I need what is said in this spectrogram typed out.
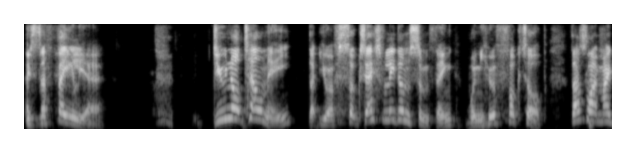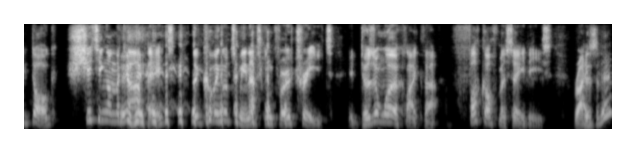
This is a failure. Do not tell me that you have successfully done something when you have fucked up. That's like my dog shitting on the carpet, then coming up to me and asking for a treat. It doesn't work like that. Fuck off, Mercedes. Right. Isn't it?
